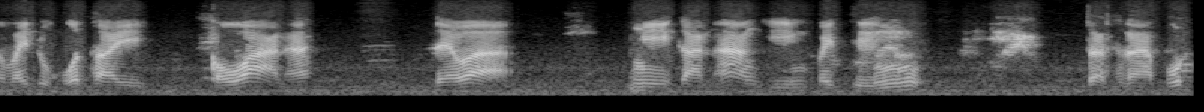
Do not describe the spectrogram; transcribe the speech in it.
สมัยสุโขทัยเขาว่านะ แต่ว่ามีการอ้างอิงไปถึงศาสนาพุทธ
